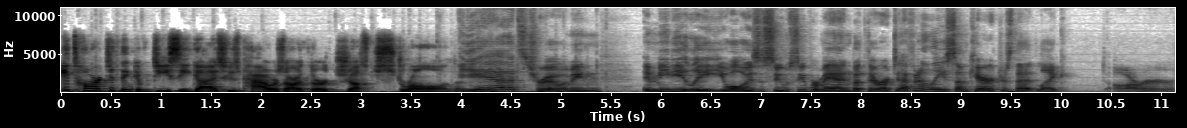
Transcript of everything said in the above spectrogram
it's hard to think of DC guys whose powers are they're just strong. Yeah, that's true. I mean, immediately you always assume Superman, but there are definitely some characters that like are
